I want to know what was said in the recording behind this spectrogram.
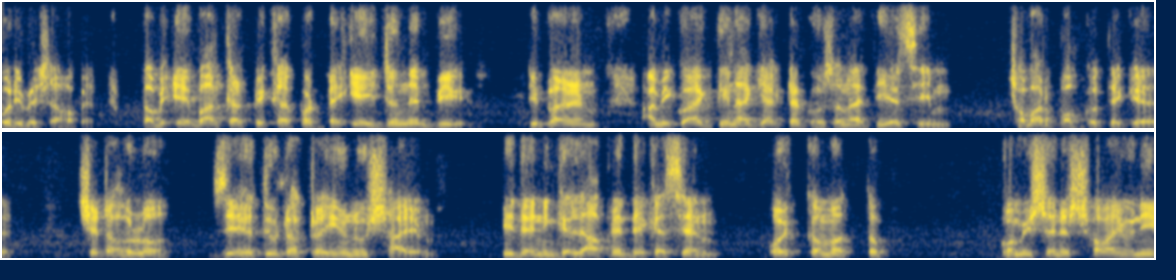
পরিবেশে হবে। তবে এবারকার প্রেক্ষাপটটা এই জন্য ডিফারেন্ট আমি কয়েকদিন আগে একটা ঘোষণা দিয়েছি। সবার পক্ষ থেকে। সেটা হলো, যেহেতু ডক্টর ইউনুস সাহেব ইদানিংকালে আপনি দেখেছেন, ঐক্যমত্য কমিশনের সবাই উনি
